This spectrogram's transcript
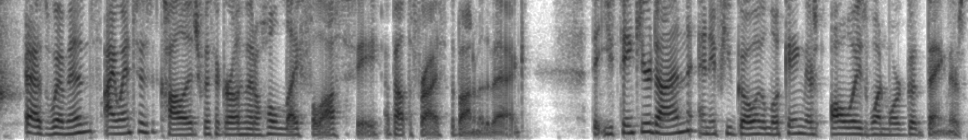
as women's. I went to college with a girl who had a whole life philosophy about the fries at the bottom of the bag. That you think you're done, and if you go looking, there's always one more good thing. There's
